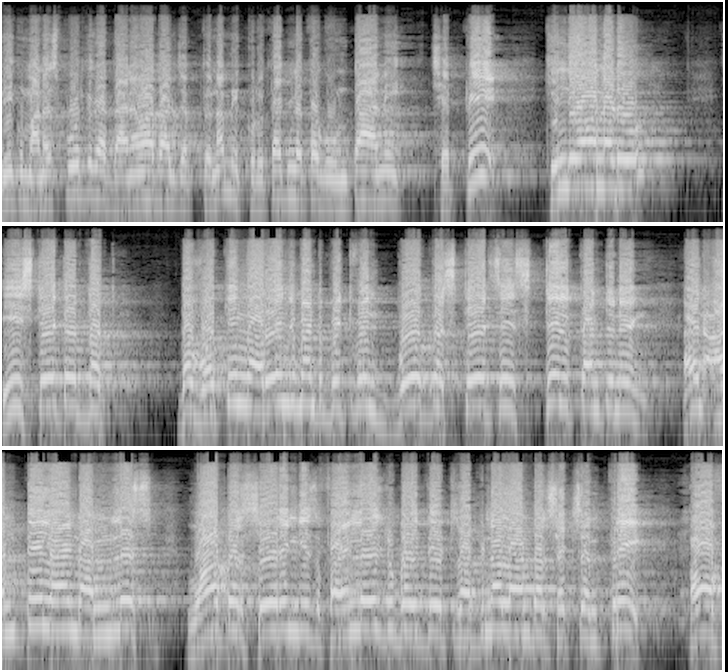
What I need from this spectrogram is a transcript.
మీకు మనస్ఫూర్తిగా ధన్యవాదాలు చెప్తున్నా మీ కృతజ్ఞతగా ఉంటా అని చెప్పి కింద ఏమన్నాడు? He stated that the working arrangement between both the states is still continuing and until and unless water sharing is finalised by the tribunal under section three of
